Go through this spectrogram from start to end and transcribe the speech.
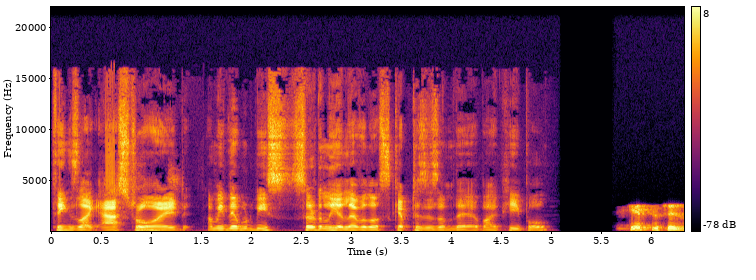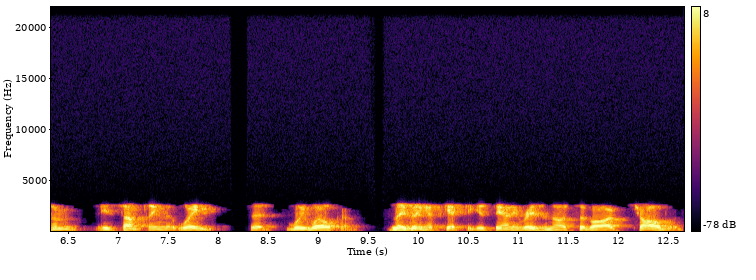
things like asteroid, I mean, there would be certainly a level of skepticism there by people. Skepticism is something that we that we welcome. Me being a skeptic is the only reason I survived childhood.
